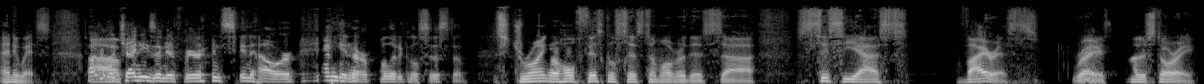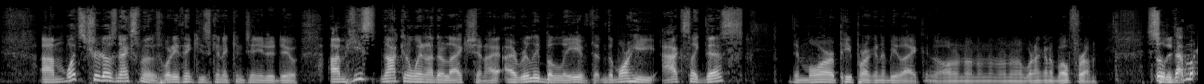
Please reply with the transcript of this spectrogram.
Anyways, talk about um, Chinese interference in our in our political system destroying our whole fiscal system over this uh, sissy ass virus. Right. another story. Um, what's Trudeau's next moves? What do you think he's going to continue to do? Um, he's not going to win another election. I, I, really believe that the more he acts like this, the more people are going to be like, oh, no, no, no, no, no, we're not going to vote for him. So, so that, might,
